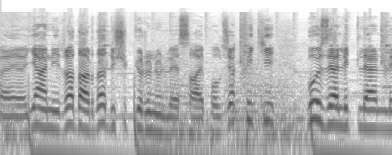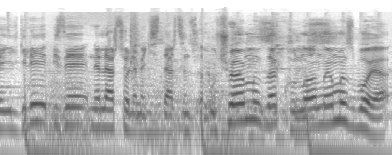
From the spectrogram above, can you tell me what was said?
Ee, yani radarda düşük görünürlüğe sahip olacak. Peki bu özelliklerle ilgili bize neler söylemek istersiniz? Uçağımızda kullandığımız boya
